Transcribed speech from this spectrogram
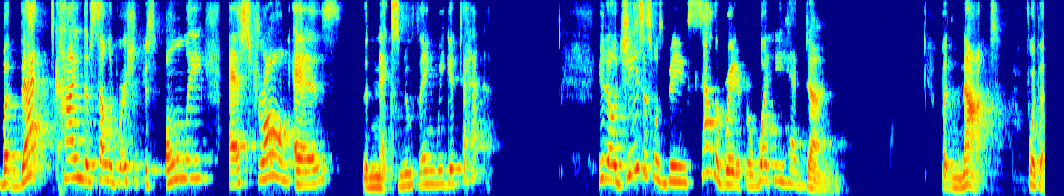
But that kind of celebration is only as strong as the next new thing we get to have. You know, Jesus was being celebrated for what he had done, but not for the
